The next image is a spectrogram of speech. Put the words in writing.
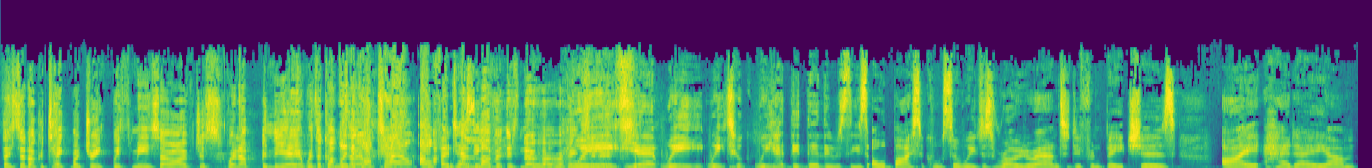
They said I could take my drink with me, so I've just went up in the air with a cocktail. with a cocktail. Oh, fantastic! I love it. There's no H We in it. yeah we we took we had the, there there was these old bicycles so we just rode around to different beaches. I had a um,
